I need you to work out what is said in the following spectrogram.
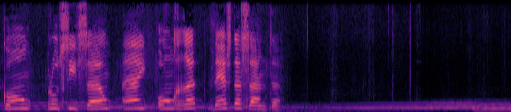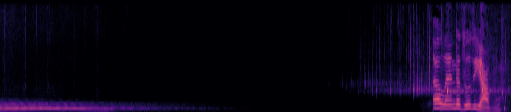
com procissão em honra desta santa. A lenda do diabo.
